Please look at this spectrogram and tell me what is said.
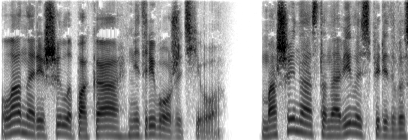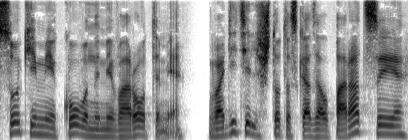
Лана решила пока не тревожить его. Машина остановилась перед высокими коваными воротами, Водитель что-то сказал по рации,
